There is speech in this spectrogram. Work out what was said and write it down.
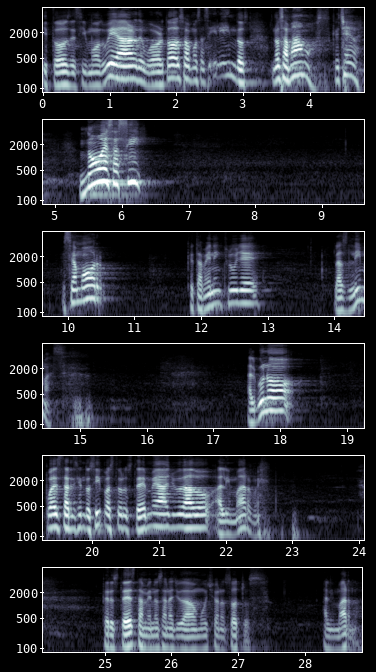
y todos decimos, we are the world, todos somos así lindos, nos amamos, qué chévere. No es así. Ese amor que también incluye las limas. Alguno puede estar diciendo, sí, pastor, usted me ha ayudado a limarme. Pero ustedes también nos han ayudado mucho a nosotros a limarnos.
